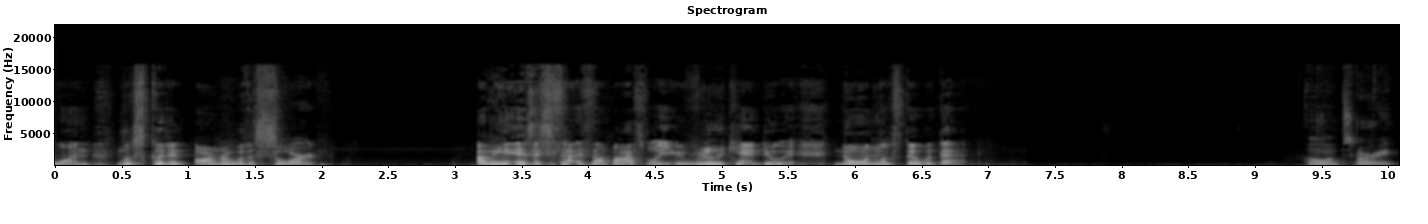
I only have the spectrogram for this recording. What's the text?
one looks good in armor with a sword. I mean, it's just not, it's not possible. You really can't do it. No one looks good with that. Oh, I'm sorry.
